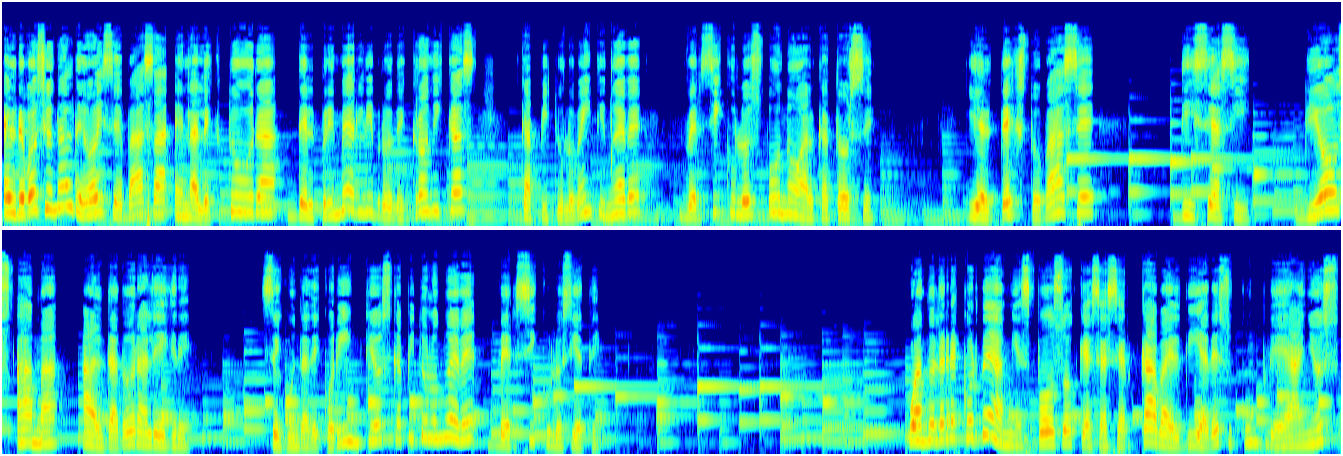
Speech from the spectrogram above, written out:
El devocional de hoy se basa en la lectura del primer libro de Crónicas, capítulo 29, versículos 1 al 14. Y el texto base dice así: Dios ama al dador alegre. Segunda de Corintios, capítulo 9, versículo 7. Cuando le recordé a mi esposo que se acercaba el día de su cumpleaños,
